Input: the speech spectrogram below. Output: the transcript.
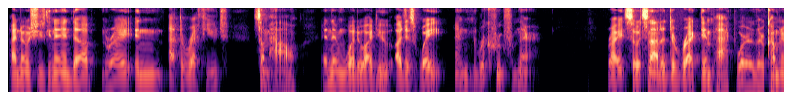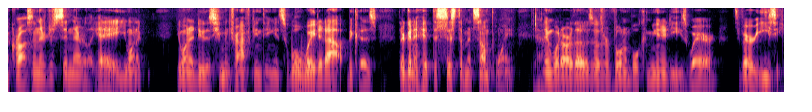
I know she's going to end up right in at the refuge somehow. And then what do I do? I just wait and recruit from there. Right? So it's not a direct impact where they're coming across and they're just sitting there like, "Hey, you want to you want to do this human trafficking thing?" It's we'll wait it out because they're going to hit the system at some point. And then what are those? Those are vulnerable communities where it's very easy,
